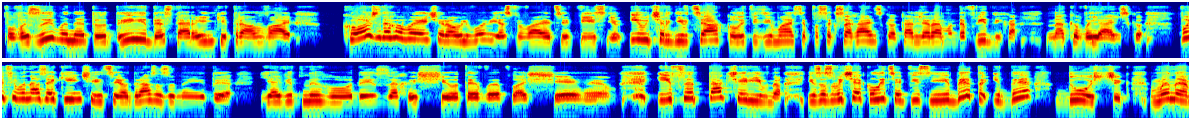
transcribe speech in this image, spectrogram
Повези мене туди, де старенький трамвай. Кожного вечора у Львові я співаю цю пісню. І у Чернівцях, коли підіймаюся по Саксаганського канля Ремонда Фрідріха на Кобилянську. Потім вона закінчується і одразу за нею йде. Я від негоди захищу тебе плащем. І це так чарівно. І зазвичай, коли ця пісня йде, то іде дощик. У мене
